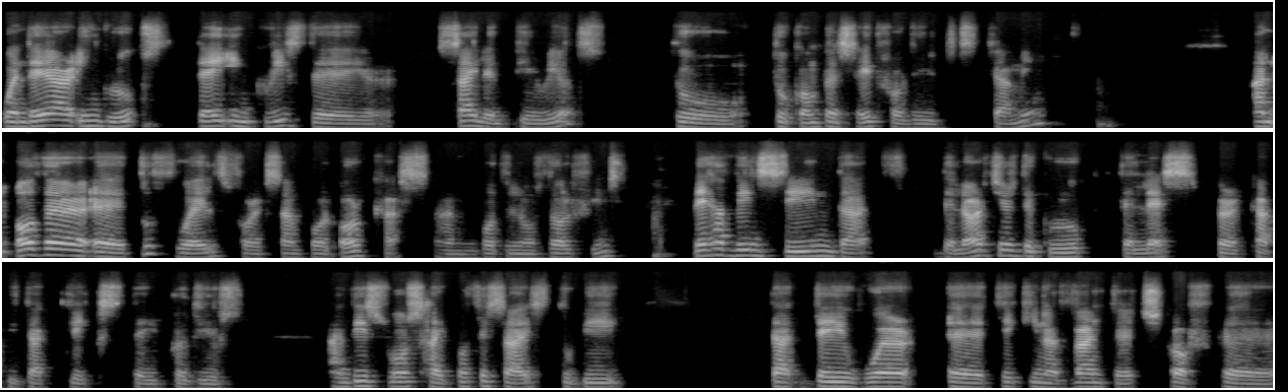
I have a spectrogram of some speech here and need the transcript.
when they are in groups, they increase their silent periods to, to compensate for this jamming. And other uh, toothed whales, for example, orcas and bottlenose dolphins, they have been seen that the larger the group, the less per capita clicks they produce. And this was hypothesized to be that they were uh, taking advantage of uh,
